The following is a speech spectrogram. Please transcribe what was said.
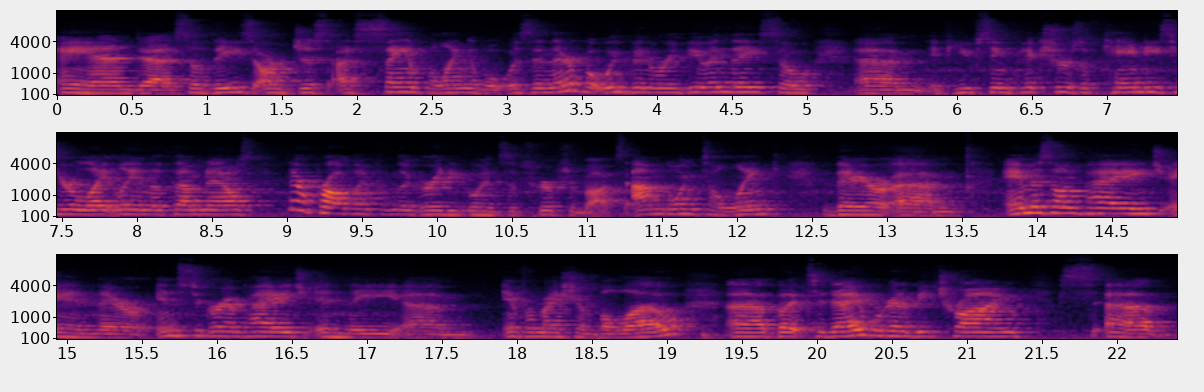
And uh, so these are just a sampling of what was in there, but we've been reviewing these. So um, if you've seen pictures of candies here lately in the thumbnails, they're probably from the Greedy Gwin subscription box. I'm going to link their um, Amazon page and their Instagram page in the um, information below. Uh, but today we're gonna be trying uh,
